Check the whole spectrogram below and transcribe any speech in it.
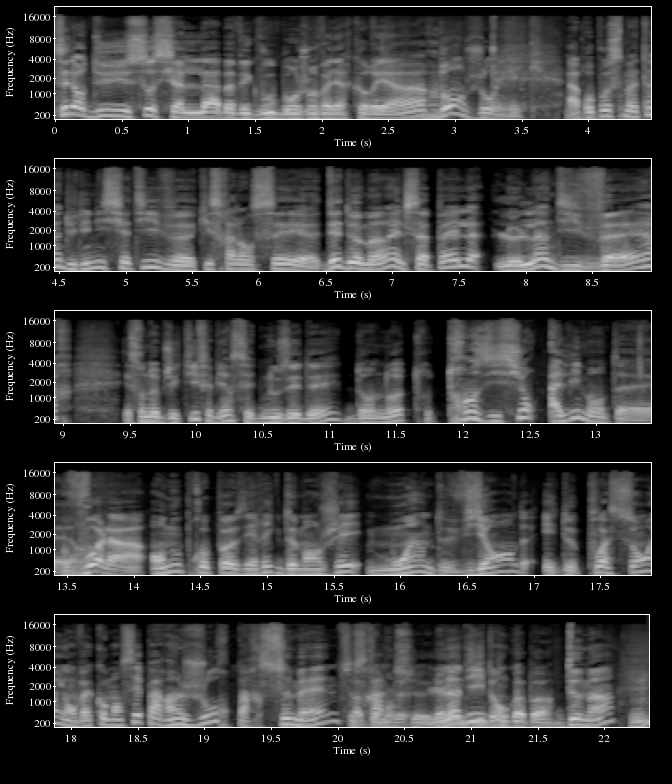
C'est l'heure du Social Lab avec vous. Bonjour Valère Coréard. Bonjour Eric. À propos ce matin d'une initiative qui sera lancée dès demain, elle s'appelle le lundi vert et son objectif eh bien c'est de nous aider dans notre transition alimentaire. Voilà, on nous propose Eric de manger moins de viande et de poisson et on va commencer par un jour par semaine, ce sera le, lundi, donc pourquoi pas. Demain. Hmm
